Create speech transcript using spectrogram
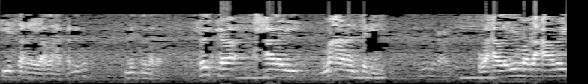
kii sarreeya allaha ka dhigo midnimada. Xilka xalay ma aanan tegin. Waxaa la ii magacaabay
